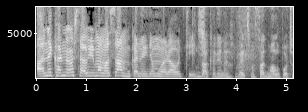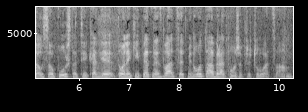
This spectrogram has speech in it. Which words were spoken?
A nekad ne ostavi mama sam kad negdje mora otići. Da, kad je ne, već smo sad malo počeli se opuštati, kad je to nekih 15-20 minuta, brat može pričuvati sam.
